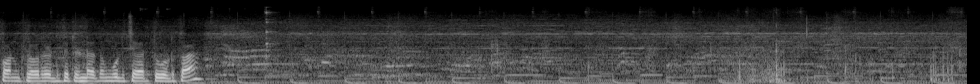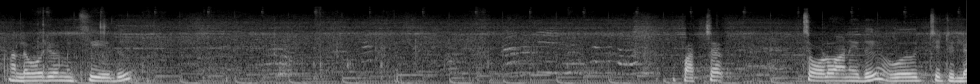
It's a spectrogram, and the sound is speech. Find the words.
കോൺഫ്ലവർ എടുത്തിട്ടുണ്ട്. അതും കൂടി ചേർത്ത് കൊടുക്കുക നല്ലപോലെ മിക്സ് ചെയ്ത് പച്ച ചോളമാണിത്. വേവിച്ചിട്ടില്ല.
